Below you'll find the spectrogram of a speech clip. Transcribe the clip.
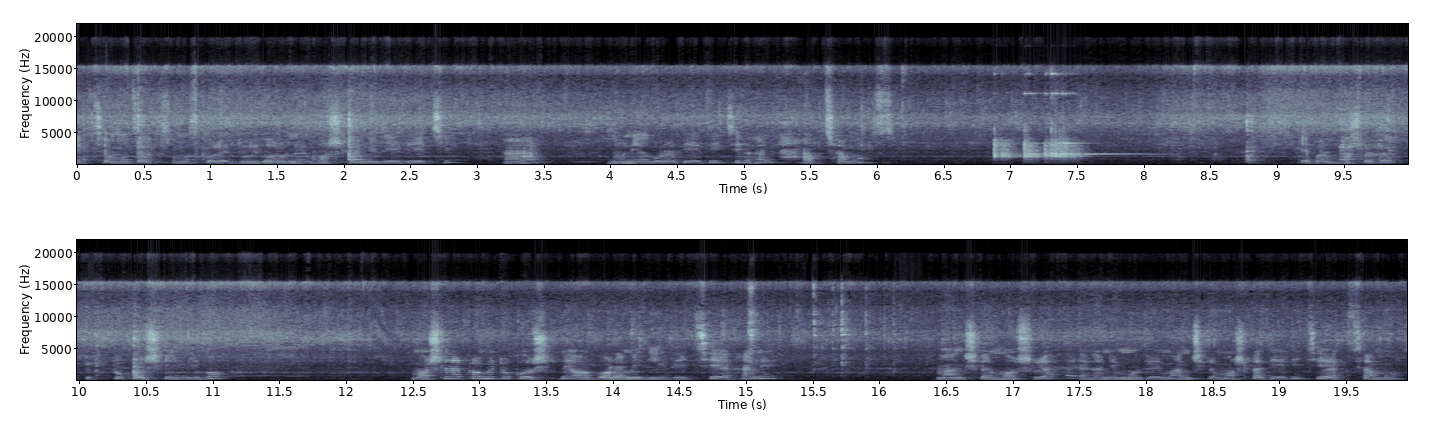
এক চামচ এক চামচ করে দুই ধরনের মশলা আমি দিয়ে দিয়েছি। আর ধনিয়া গুঁড়া দিয়ে দিচ্ছি এখানে হাফ চামচ। এবার মশলাটা একটু কষিয়ে নিব। মশলা, টমেটো কষিয়ে নেওয়ার পর আমি দিয়ে দিচ্ছি এখানে মাংসের মশলা। এখানে মুরগির মাংসের মশলা দিয়ে দিচ্ছি এক চামচ।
